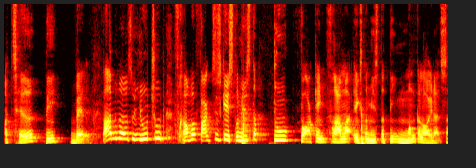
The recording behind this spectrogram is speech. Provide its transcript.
og taget det valg. Der er men altså YouTube fremmer faktisk ekstremister. Du fucking fremmer ekstremister, din mongoloid altså.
